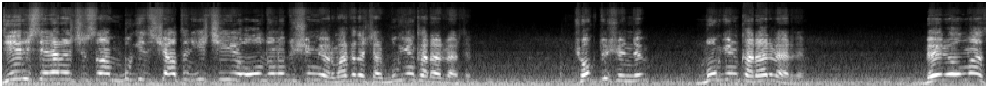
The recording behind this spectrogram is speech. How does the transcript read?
Diğer hisseler açısından bu gidişatın hiç iyi olduğunu düşünmüyorum arkadaşlar. Bugün karar verdim. Çok düşündüm. Bugün karar verdim. Böyle olmaz.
